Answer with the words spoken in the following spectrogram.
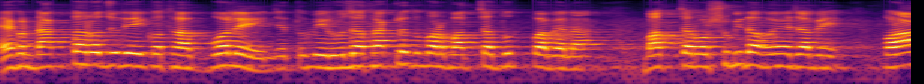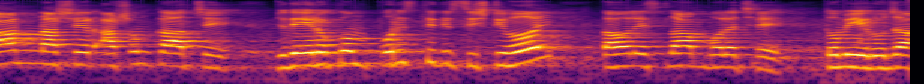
এখন ডাক্তারও যদি এই কথা বলে যে, তুমি রোজা থাকলে তোমার বাচ্চা দুধ পাবে না। বাচ্চার অসুবিধা হয়ে যাবে। প্রাণ নাশের আশঙ্কা আছে। যদি এরকম পরিস্থিতির সৃষ্টি হয়, তাহলে ইসলাম বলেছে, তুমি রোজা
